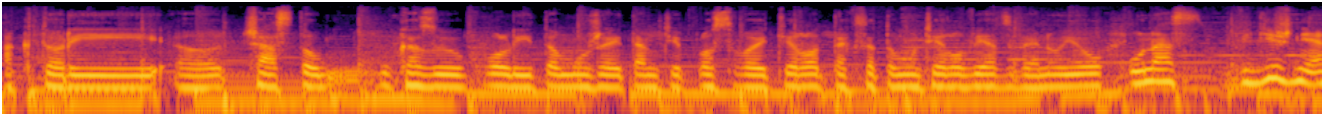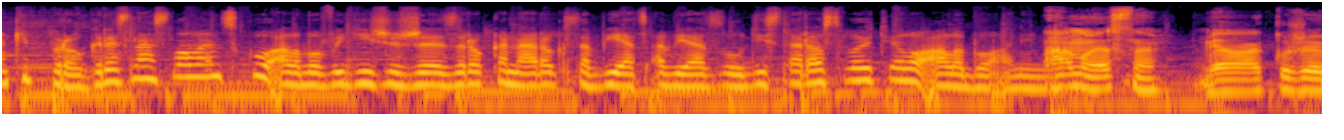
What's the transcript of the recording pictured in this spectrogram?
a ktorí e, často ukazujú kvôli tomu, že je tam teplo svoje telo, tak sa tomu telu viac venujú. U nás vidíš nejaký progres na Slovensku, alebo vidíš, že z roka na rok sa viac a viac ľudí stará o svoje telo, alebo ani nie? Áno, jasné. Ja akože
